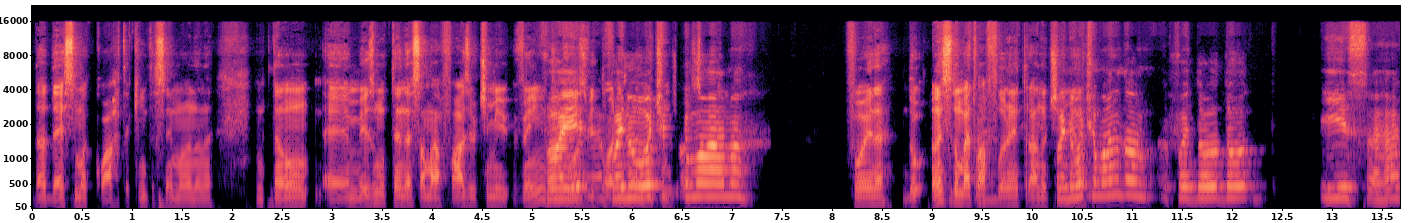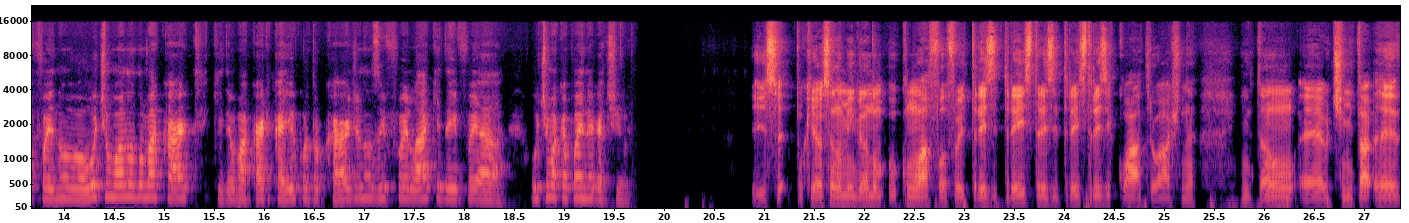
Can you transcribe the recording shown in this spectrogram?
da 14 quinta semana, né? Então, é, mesmo tendo essa má fase, o time vem foi, de boas vitórias. Foi no né, último ano. Foi, né? Do, antes do Matt é. LaFleur entrar no time. Foi no né? último ano do. Foi do. do isso, uh -huh, foi no último ano do McCarthy, que deu uma carta caiu contra o Cardinals e foi lá que daí foi a última campanha negativa. Isso, porque se eu não me engano, com o LaFleur foi 13-3, 13-3, 13-4, eu acho, né? Então, é, o time tá, é,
